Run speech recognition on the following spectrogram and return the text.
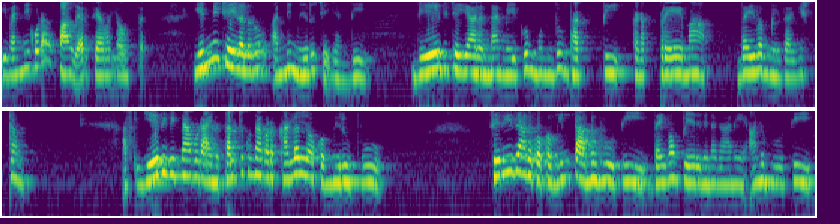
ఇవన్నీ కూడా స్వామివారి సేవల్లో వస్తాయి. ఎన్ని చేయగలరో అన్ని మీరు చెయ్యండి. ఏది చెయ్యాలన్నా మీకు ముందు భక్తి ఇక్కడ ప్రేమ దైవం మీద ఇష్టం. అసలు ఏది విన్నా కూడా ఆయన తలుచుకున్నా కూడా కళ్ళల్లో ఒక మెరుపు. శరీరానికి ఒక వింత అనుభూతి. దైవం పేరు వినగానే అనుభూతి.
